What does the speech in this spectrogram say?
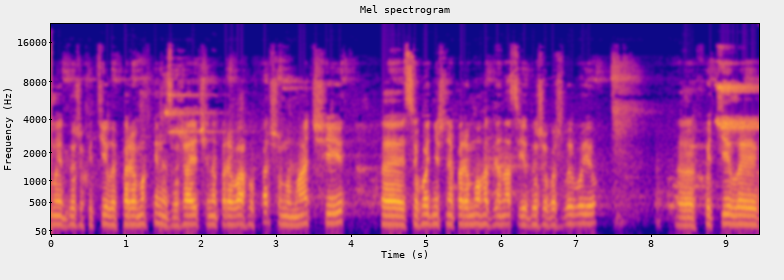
Ми дуже хотіли перемогти, незважаючи на перевагу в першому матчі. Е, Сьогоднішня перемога для нас є дуже важливою. Е, Хотіли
